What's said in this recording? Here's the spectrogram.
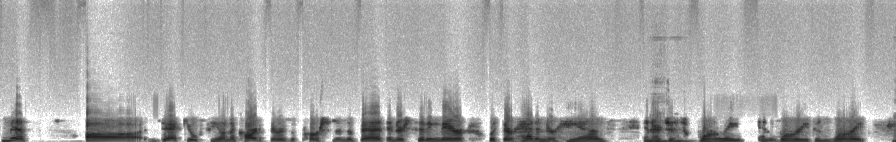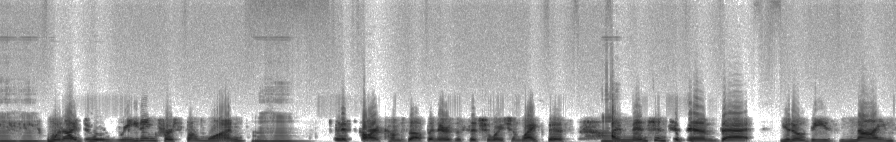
Smith uh, deck, you'll see on the card if there is a person in the bed and they're sitting there with their head in their hands and mm-hmm. are just worried and worried and worried. Mm-hmm. When I do a reading for someone, mm-hmm and this card comes up and there's a situation like this, mm. I mentioned to them that, you know, these nine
